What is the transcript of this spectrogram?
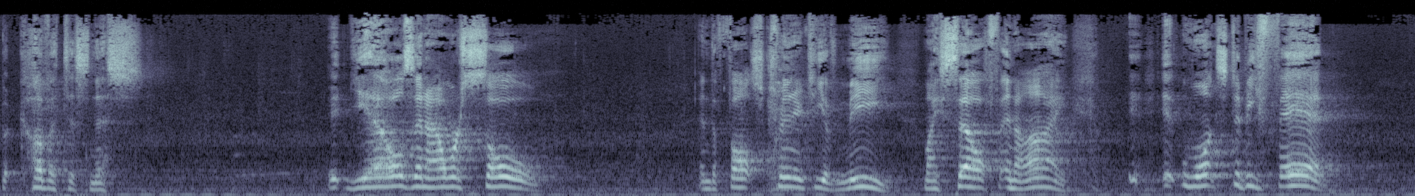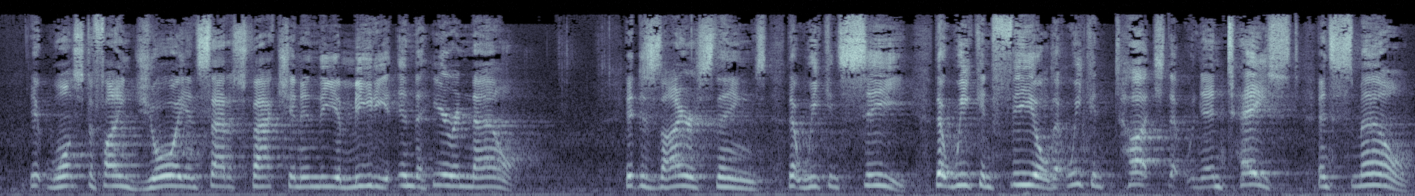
But covetousness, it yells in our soul. And the false trinity of me, myself, and I, it, it wants to be fed. It wants to find joy and satisfaction in the immediate, in the here and now. It desires things that we can see, that we can feel, that we can touch, that and taste and smell.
